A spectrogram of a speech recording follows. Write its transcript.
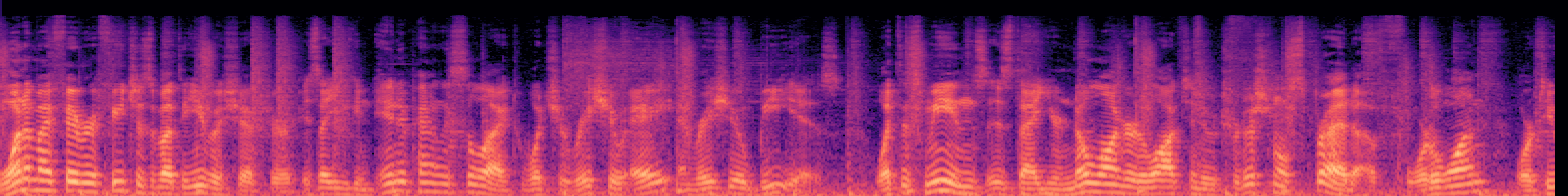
One of my favorite features about the Evo shifter is that you can independently select what your ratio A and ratio B is. What this means is that you're no longer locked into a traditional spread of 4 to 1 or 2.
